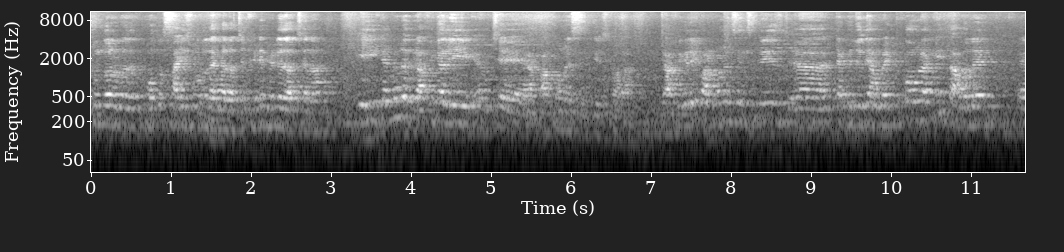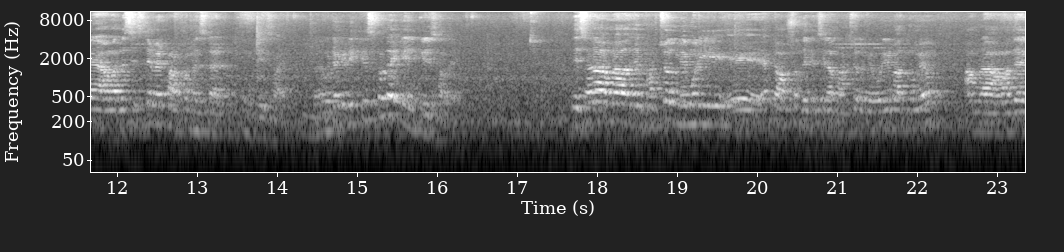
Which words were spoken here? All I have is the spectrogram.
সুন্দর মতো সাইজ মতো দেখা যাচ্ছে, ফেটে ফেটে যাচ্ছে না। এইটা হলো গ্রাফিক্যালি হচ্ছে পারফরম্যান্স ইনক্রিজ করা। গ্রাফিক্যালি পারফরম্যান্স ইনক্রিজ টাকে যদি আমরা একটু কম রাখি, তাহলে আমাদের সিস্টেমের পারফরম্যান্সটা ইনক্রিজ হয়। মানে ওটাকে ডিক্রিজ করলে এটা ইনক্রিজ হবে। এছাড়া আমরা যে ভার্চুয়াল মেমোরি একটা অপশন দেখেছিলাম ভার্চুয়াল মেমোরির মাধ্যমেও আমরা আমাদের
